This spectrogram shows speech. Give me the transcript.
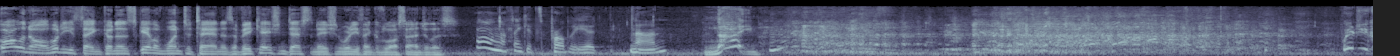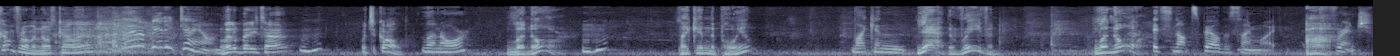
all in all, what do you think, on a scale of 1 to 10, as a vacation destination, what do you think of Los Angeles? Mm, I think it's probably a 9. 9? Mm -hmm. Where do you come from in North Carolina? A little bitty town. A little bitty town? Mm-hmm. What's it called? Lenoir. Lenoir? Mm-hmm. Like in the poem? Like in... Yeah, the Raven. Lenore. It's not spelled the same way. Ah. It's French.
